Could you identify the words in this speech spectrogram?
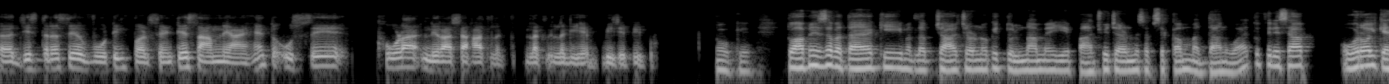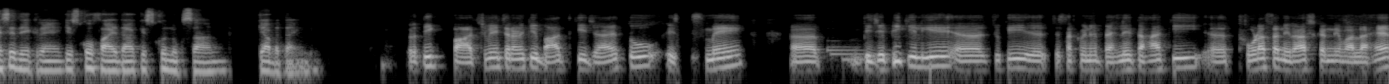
जिस तरह से वोटिंग परसेंटेज सामने आए हैं तो उससे थोड़ा निराशा हाथ लग, लग, लगी है बीजेपी को ओके okay. तो आपने जैसा बताया कि मतलब चार चरणों की तुलना में ये पाँचवें चरण में सबसे कम मतदान हुआ है तो फिर इसे आप ओवरऑल कैसे देख रहे हैं किसको फ़ायदा किसको नुकसान क्या बताएँगे प्रतीक पाँचवें चरण की बात की जाए तो इसमें बीजेपी के लिए चूँकि जैसा मैंने पहले कहा कि थोड़ा सा निराश करने वाला है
